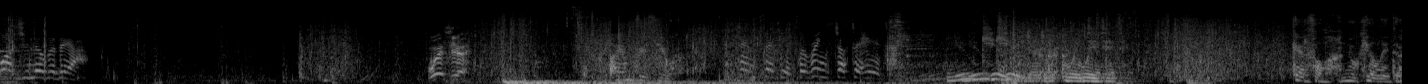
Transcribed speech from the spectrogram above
Watching over there. With you. I am with you. Ten seconds. The ring's just ahead. New new kill leader appointed. Careful, new kill leader.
